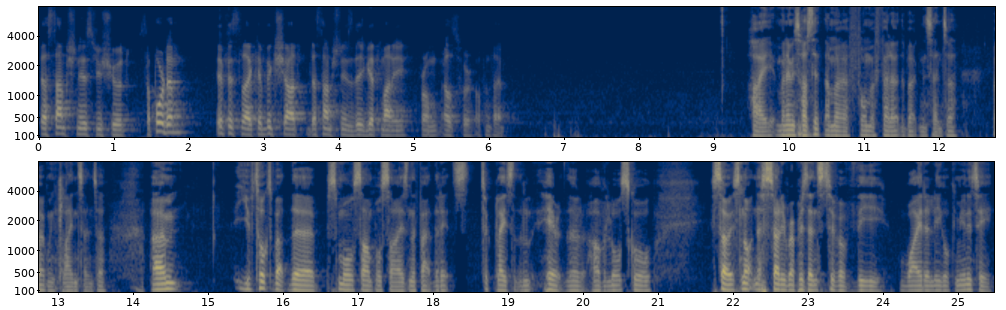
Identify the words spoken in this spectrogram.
the assumption is you should support them. If it's like a big shot, the assumption is they get money from elsewhere oftentimes. Hi, my name is Hasit. I'm a former fellow at the Berkman Center, Berkman Klein Center. Um, you've talked about the small sample size and the fact that it took place at the, here at the Harvard Law School. So it's not necessarily representative of the wider legal community.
